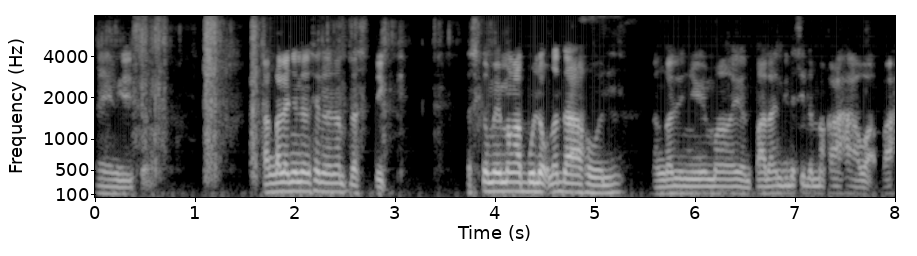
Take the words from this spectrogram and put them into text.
Ayan guys, oh. Tanggalan nyo lang sila ng plastic. Tapos kung may mga bulok na dahon, tanggalin nyo yung mga yun para hindi na sila makahawa pa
